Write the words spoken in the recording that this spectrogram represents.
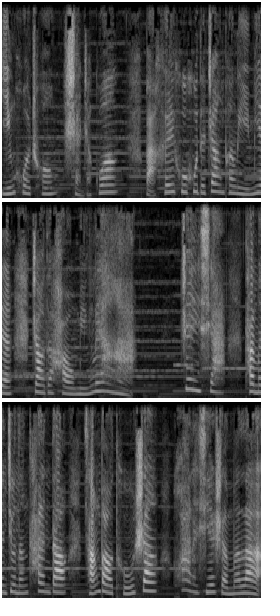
萤火虫闪着光，把黑乎乎的帐篷里面照得好明亮啊！这下他们就能看到藏宝图上画了些什么了。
